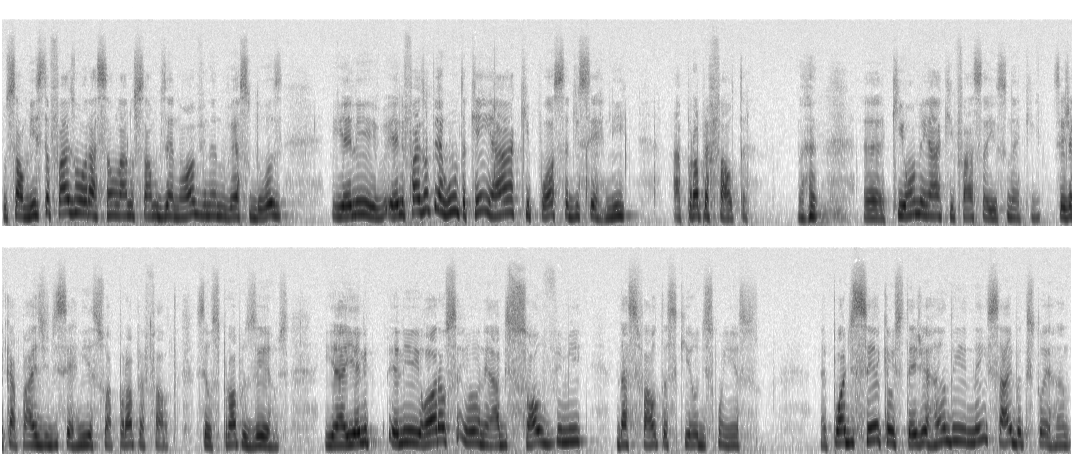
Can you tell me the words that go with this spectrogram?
o salmista faz uma oração lá no Salmo 19, né, no verso 12, e ele, ele faz uma pergunta: quem há que possa discernir a própria falta? Uhum. É, que homem há que faça isso, né? que seja capaz de discernir a sua própria falta, seus próprios erros? E aí ele, ele ora ao Senhor, né? absolve-me das faltas que eu desconheço. É, pode ser que eu esteja errando e nem saiba que estou errando.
